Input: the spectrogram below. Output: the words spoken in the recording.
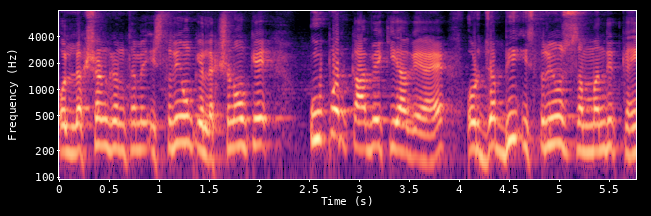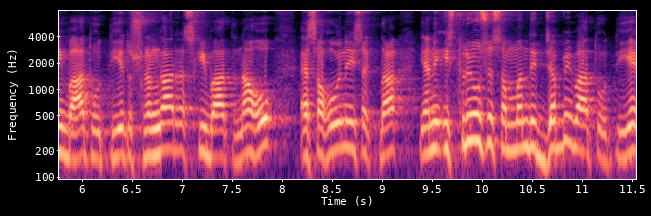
और लक्षण ग्रंथ में स्त्रियों के लक्षणों के ऊपर काव्य किया गया है और जब भी स्त्रियों से संबंधित कहीं बात होती है तो श्रृंगार रस की बात ना हो, ऐसा हो नहीं सकता। यानी स्त्रियों से संबंधित जब भी बात होती है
